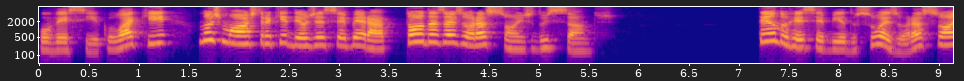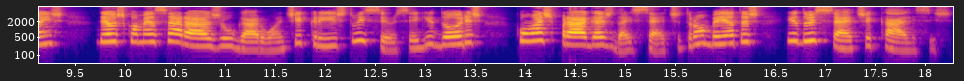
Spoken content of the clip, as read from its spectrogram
O versículo aqui nos mostra que Deus receberá todas as orações dos santos. Tendo recebido suas orações, Deus começará a julgar o Anticristo e seus seguidores com as pragas das sete trombetas e dos sete cálices.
